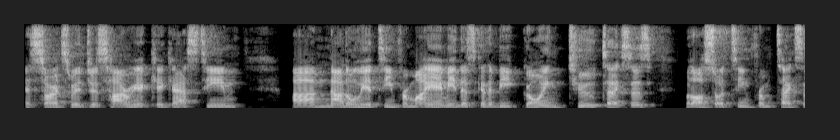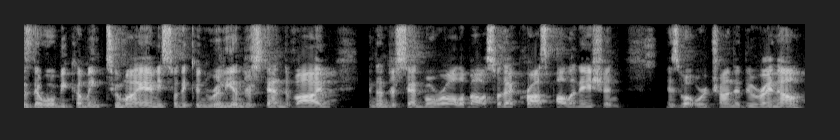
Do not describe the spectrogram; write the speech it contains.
It starts with just hiring a kick ass team. Um, not only a team from Miami that's going to be going to Texas, but also a team from Texas that will be coming to Miami so they can really understand the vibe and understand what we're all about. So that cross pollination is what we're trying to do right now.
